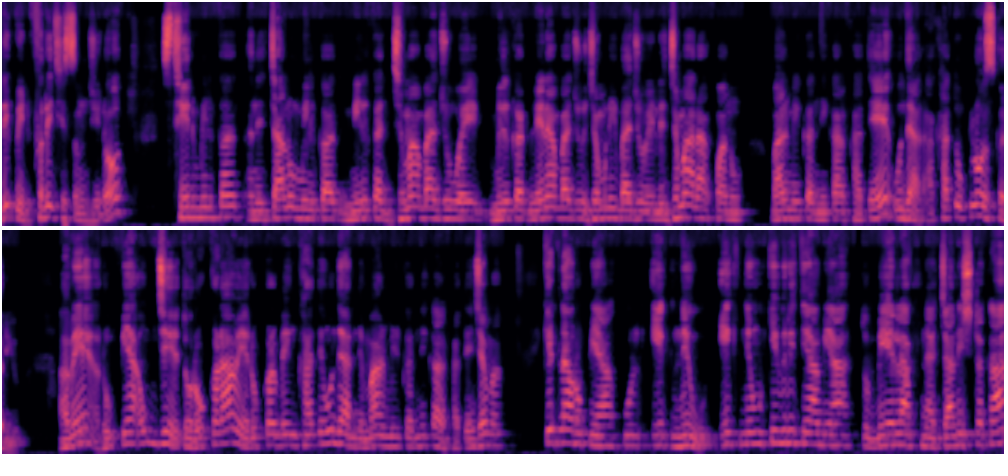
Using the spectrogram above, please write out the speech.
રિપીટ ફરીથી સમજી લો. સ્થિર મિલકત અને ચાલુ મિલકત મિલકત જમા બાજુ હોય, મિલકત લેણા બાજુ, જમણી બાજુ હોય, એટલે જમા રાખવાનું. માલ મિલકત નિકાલ ખાતે ઉધાર. આ ખાતું ક્લોઝ કર્યું. હવે રૂપિયા ઉપજે તો રોકડ આવે, રોકડ બેંક ખાતે ઉધાર ને માલ મિલકત નિકાલ ખાતે જમા. કેટલા રૂપિયા? કુલ એક નેવું. એક નેવું કેવી રીતે આવ્યા? તો બે લાખના ચાલીસ ટકા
